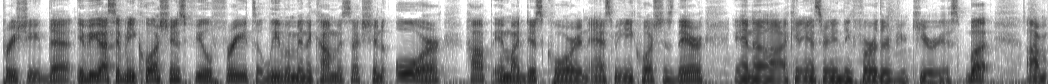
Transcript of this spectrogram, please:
appreciate that. If you guys have any questions, feel free to leave them in the comment section or hop in my Discord and ask me any questions there, and uh, I can answer anything further if you're curious. But I'm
